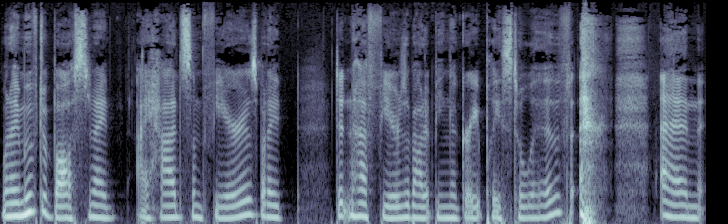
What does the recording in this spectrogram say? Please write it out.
when I moved to Boston, I I had some fears, but I didn't have fears about it being a great place to live, and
